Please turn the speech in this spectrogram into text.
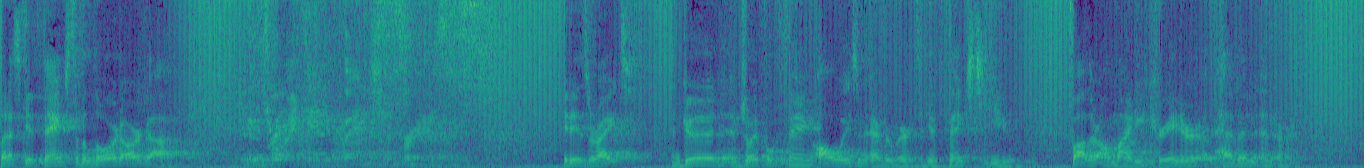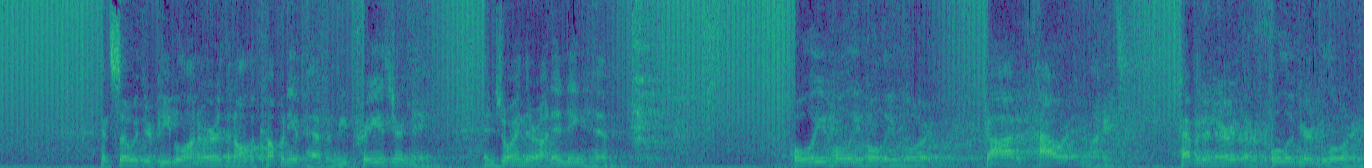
Let us give thanks to the Lord our God. It is right to give thanks and praise. It is right and good and joyful thing, always and everywhere, to give thanks to you, Father Almighty, creator of heaven and earth. And so, with your people on earth and all the company of heaven, we praise your name and join their unending hymn Holy, holy, holy, Lord, God of power and might. Heaven and earth are full of your glory.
